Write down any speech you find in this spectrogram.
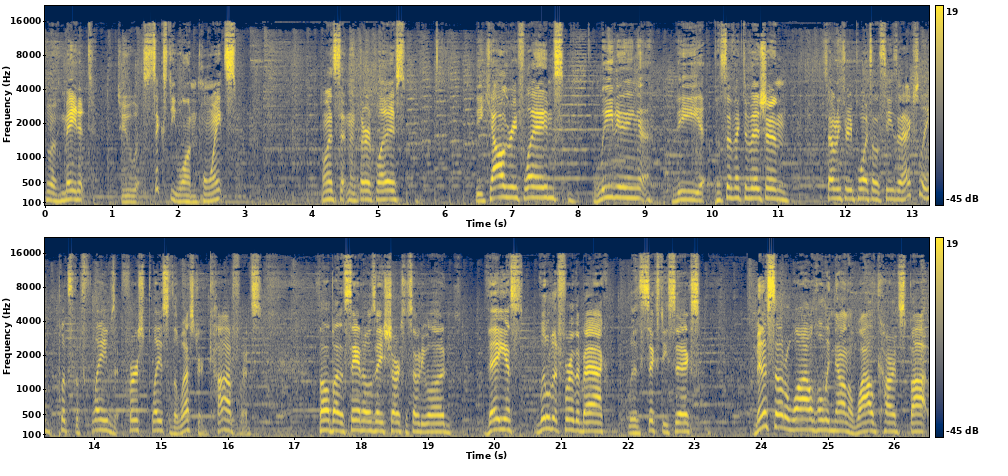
who have made it to 61 points. Points sitting in third place. The Calgary Flames leading the Pacific Division. 73 points on the season actually puts the Flames at first place of the Western Conference. Followed by the San Jose Sharks with 71. Vegas, a little bit further back with 66. Minnesota Wild holding down the wild card spot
